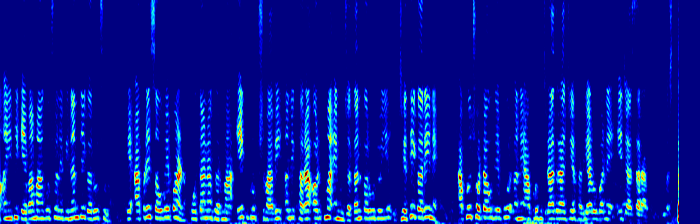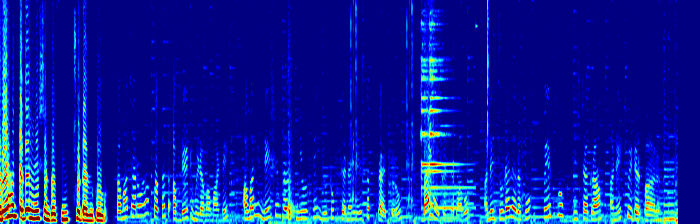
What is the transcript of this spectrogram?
અહીંથી કહેવા માગું છું અને વિનંતી કરું છું કે આપણે સૌએ પણ પોતાના ઘરમાં એક વૃક્ષ વાવી અને ખરા અર્થમાં એનું જતન કરવું જોઈએ. જેથી કરીને આપણું છોટાઉદેપુર અને આપણું ગુજરાત રાજ્ય હરિયાળું બને એ જ આશા રાખું છું. Rehan Patel nation plus news Chhotaudepur. સમાચારોના સતત અપડેટ મેળવવા માટે અમારી નેશન પ્લસ ન્યૂઝની યુટ્યુબ ચેનલને સબસ્ક્રાઇબ કરો બેલ આઇકન દબાવો અને જોડાયેલા રહો ફેસબુક ઇન્સ્ટાગ્રામ અને ટ્વિટર પર.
